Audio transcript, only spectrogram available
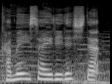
亀井さゆりでした。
